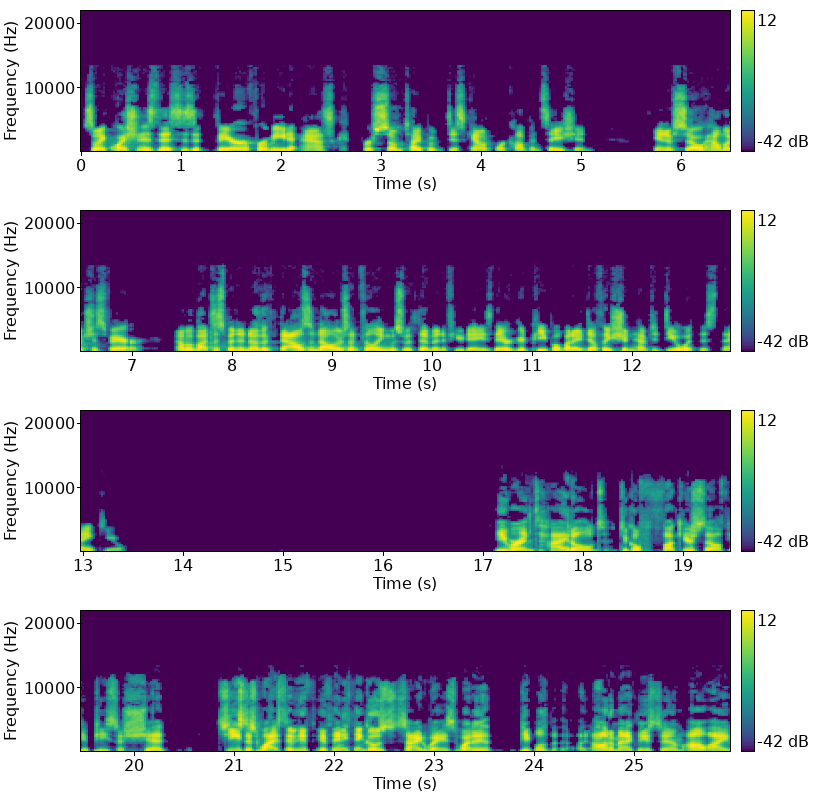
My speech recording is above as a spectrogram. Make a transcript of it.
So my question is this Is it fair for me to ask for some type of discount or compensation? And if so, how much is fair? I'm about to spend another thousand dollars on fillings with them in a few days. They are good people, but I definitely shouldn't have to deal with this. Thank you. You are entitled to go fuck yourself, you piece of shit. Jesus, why is it if, if anything goes sideways, why do people automatically assume, oh, I,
